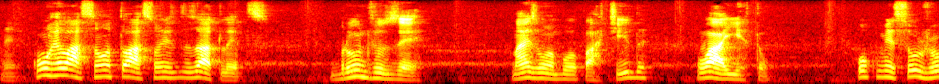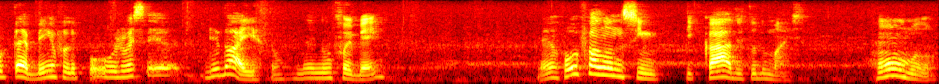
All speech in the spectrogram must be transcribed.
Né? Com relação às atuações dos atletas, Bruno José, mais uma boa partida. O Ayrton, pô, começou o jogo até bem. Eu falei, pô, hoje vai ser dia do Ayrton. Não foi bem. Eu vou falando assim, picado e tudo mais. Rômulo,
